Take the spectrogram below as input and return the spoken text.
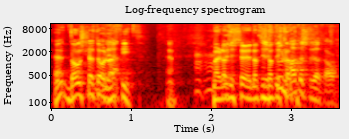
hè, dan Château Lafite. Ja. Maar dat is, uh, dat is, dus dat is toen dat, hadden ze dat al.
